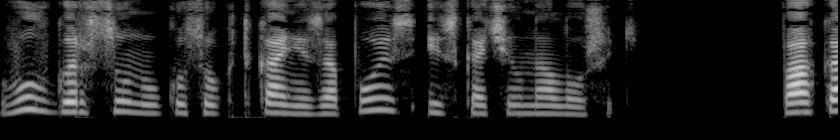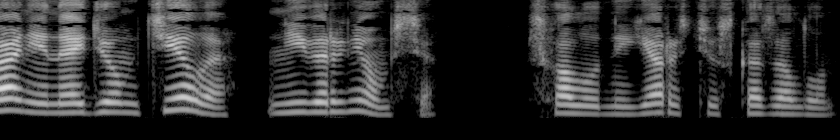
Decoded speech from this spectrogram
Вулфгар сунул кусок ткани за пояс и вскочил на лошадь. — Пока не найдем тело, не вернемся, — с холодной яростью сказал он.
